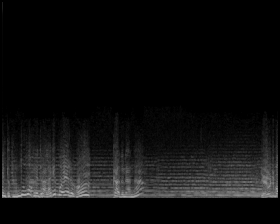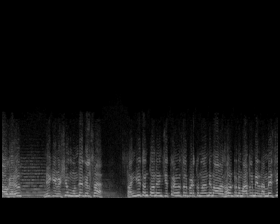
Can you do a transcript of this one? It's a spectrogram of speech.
ఇంతకు ముందు ఒకరిద్దరు అలాగే పోయారు. ఆ, కాదు నాన్న. ఏమిటి బావగారు? మీకు ఈ విషయం ముందే తెలుసా? సంగీతంతో నేను చిత్రహింసలు పెడుతున్నానని మా వధ ఉంటున్న మాటలు మీరు నమ్మేసి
